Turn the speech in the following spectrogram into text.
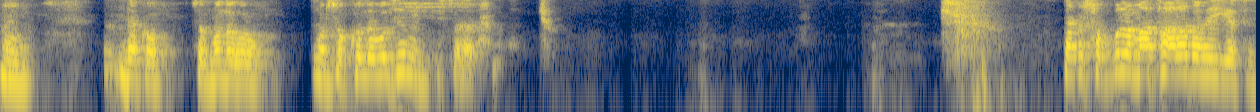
হুম দেখো চোখ বন্ধ করো। তোমার চোখ খুলতে বলছি আমি? বিসমিল্লাহির রহমানির রহিম। দেখো সবগুলো মাথা আলাদা হয়ে গেছে।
